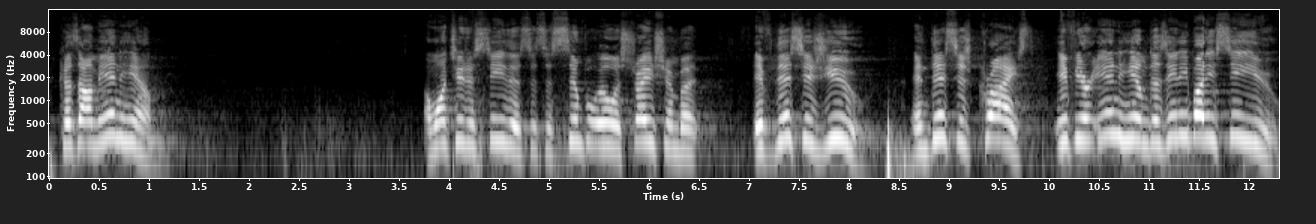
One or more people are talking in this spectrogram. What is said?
because I'm in Him. I want you to see this. It's a simple illustration, but if this is you and this is Christ, if you're in Him, does anybody see you?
